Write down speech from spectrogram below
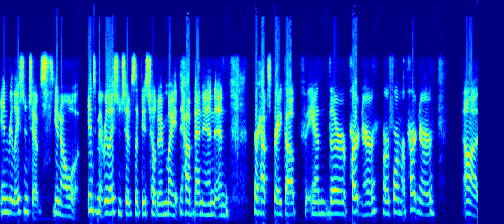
in relationships, you know, intimate relationships that these children might have been in and perhaps break up and their partner or former partner uh,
